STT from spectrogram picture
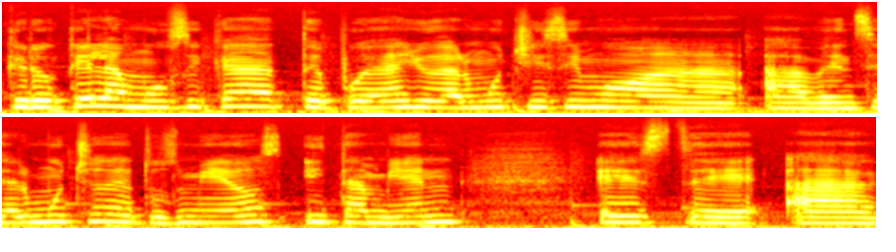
creo que la música te puede ayudar muchísimo a, a vencer muchos de tus miedos y también este, a,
